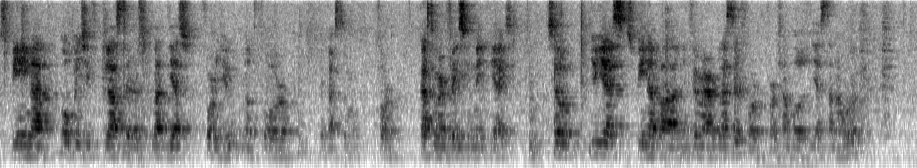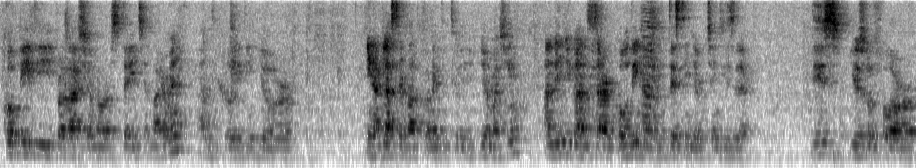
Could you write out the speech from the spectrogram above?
spinning up OpenShift clusters, but just for you, not for the customer, for customer-facing APIs. So you just spin up an ephemeral cluster for, for example, just an hour, copy the production or stage environment, and deploy it in your in a cluster but connected to your machine, and then you can start coding and testing your changes there. This is useful for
